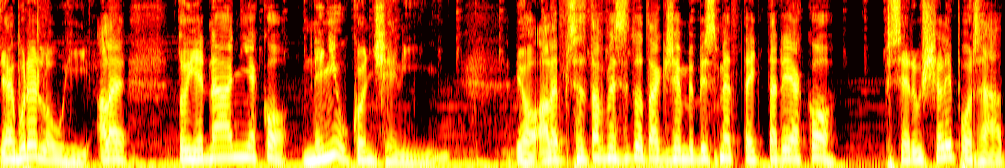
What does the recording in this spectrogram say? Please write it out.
Jak bude dlouhý, ale to jednání jako není ukončený, jo, ale představme si to tak, že my bychom teď tady jako přerušili pořád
